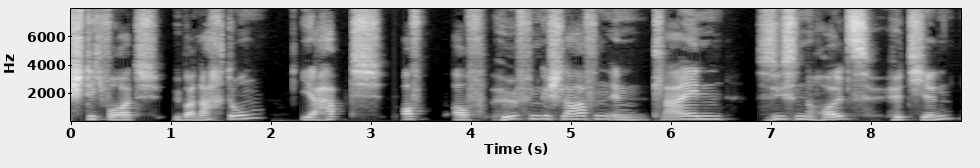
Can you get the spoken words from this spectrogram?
Stichwort Übernachtung. Ihr habt oft auf Höfen geschlafen, in kleinen, süßen Holzhüttchen,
